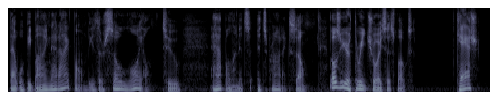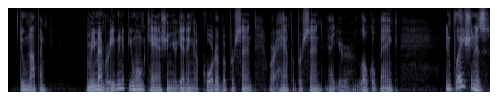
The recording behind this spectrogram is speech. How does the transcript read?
that will be buying that iPhone because they're so loyal to Apple and its its products. So those are your three choices, folks. Cash, do nothing. And remember, even if you own cash and you're getting a quarter of a percent or a half a percent at your local bank, inflation is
